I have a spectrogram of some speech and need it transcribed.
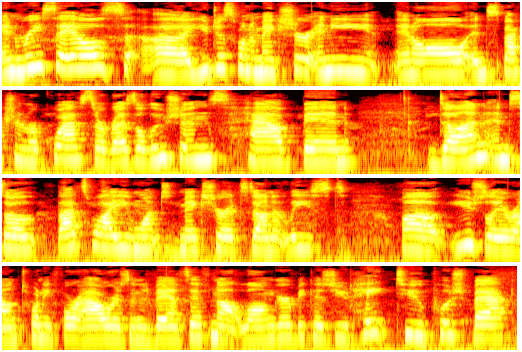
in resales, uh, you just want to make sure any and all inspection requests or resolutions have been done. And so that's why you want to make sure it's done at least, well, usually around 24 hours in advance, if not longer, because you'd hate to push back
